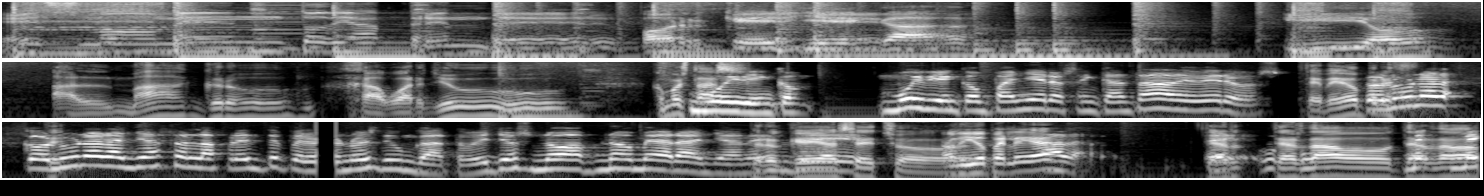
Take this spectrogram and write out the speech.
Es momento de aprender. Porque llega Io Almagro. How are you? ¿Cómo estás? Muy bien, com- muy bien, compañeros. Encantada de veros. Te veo Con, una- con te- un arañazo en la frente, pero no es de un gato. Ellos no, no me arañan. ¿Pero qué de- has hecho? ¿Ha habido pelea? ¿Te has, Eh, te has dado, te has me, dado- me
